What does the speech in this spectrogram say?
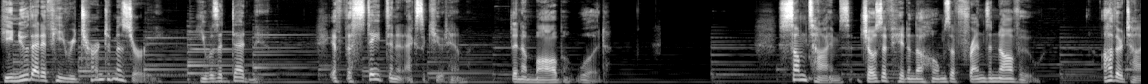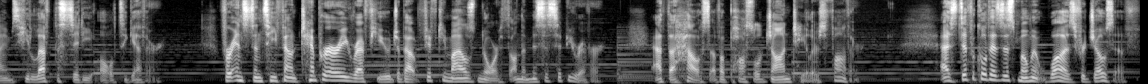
He knew that if he returned to Missouri, he was a dead man. If the state didn't execute him, then a mob would. Sometimes Joseph hid in the homes of friends in Nauvoo. Other times he left the city altogether. For instance, he found temporary refuge about 50 miles north on the Mississippi River at the house of Apostle John Taylor's father. As difficult as this moment was for Joseph,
